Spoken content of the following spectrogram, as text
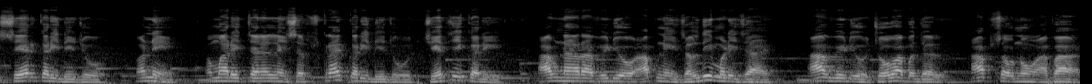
શેર કરી દેજો અને અમારી ચેનલને સબસ્ક્રાઈબ કરી દેજો, જેથી કરી આવનારા વીડિયો આપને જલ્દી મળી જાય. આ વીડિયો જોવા બદલ આપ સૌનો આભાર.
